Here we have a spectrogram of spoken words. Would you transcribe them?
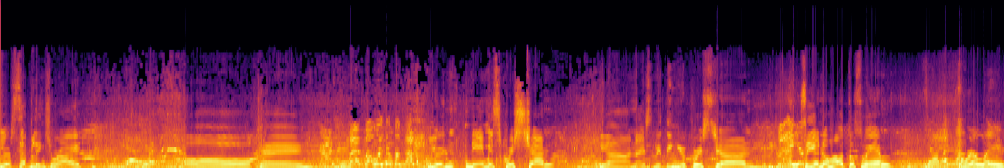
your siblings, right? Oh, okay. Name is Christian? Yeah, nice meeting you, Christian. So you know how to swim? Really?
